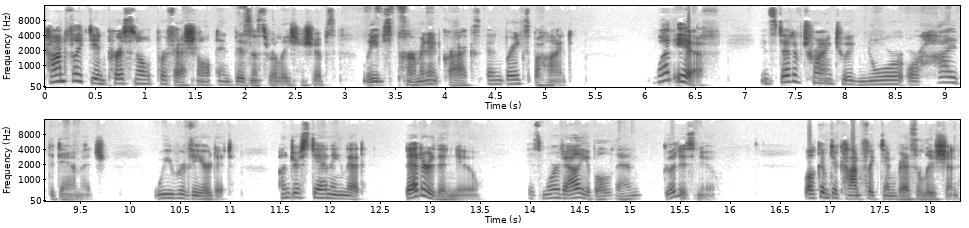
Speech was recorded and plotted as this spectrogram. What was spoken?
Conflict in personal, professional, and business relationships leaves permanent cracks and breaks behind. What if, instead of trying to ignore or hide the damage, we revered it, understanding that better than new is more valuable than good as new? Welcome to Conflict and Resolution,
